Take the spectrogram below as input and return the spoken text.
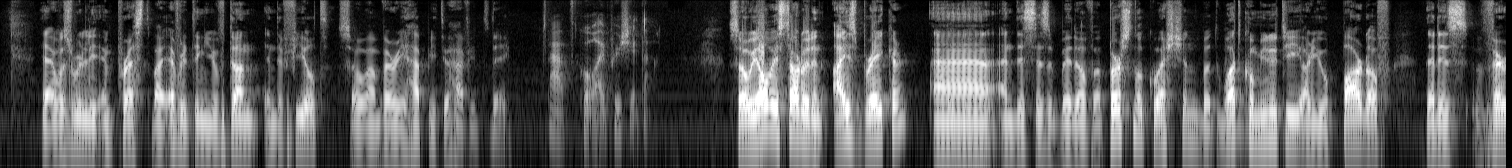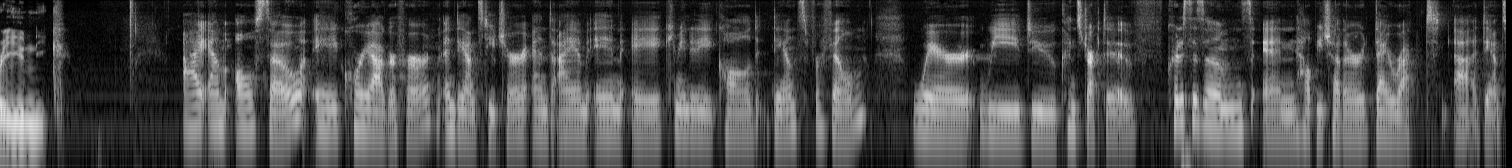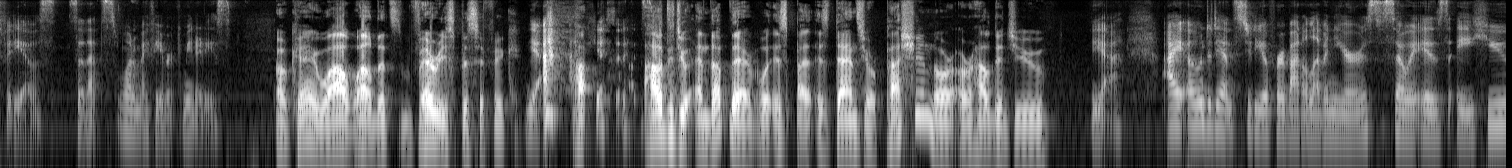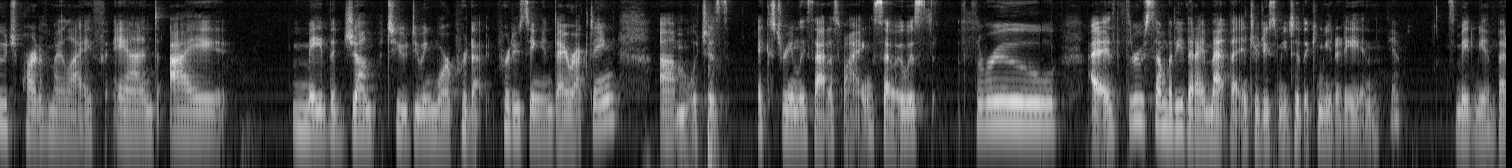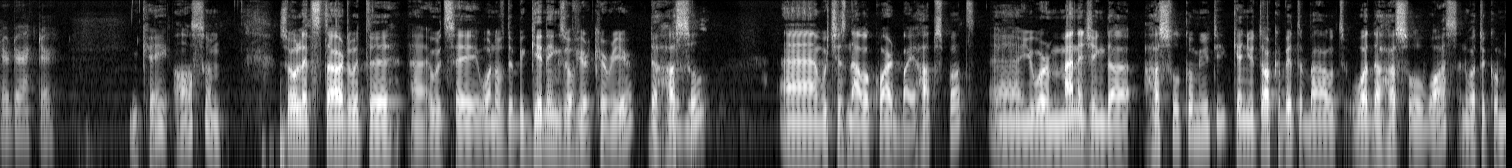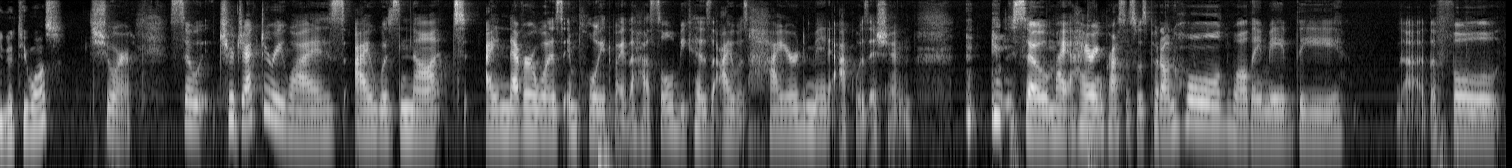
yeah, I was really impressed by everything you've done in the field. So I'm very happy to have you today. That's cool. I appreciate that. So we always start with an icebreaker, uh, mm-hmm. and this is a bit of a personal question. But what community are you a part of that is very unique? I am also a choreographer and dance teacher, and I am in a community called Dance for Film, where we do constructive criticisms and help each other direct uh, dance videos. So that's one of my favorite communities. Okay, wow, wow, that's very specific. Yeah, how, yes, it is. How did you end up there? Is is dance your passion, or or how did you? Yeah, I owned a dance studio for about 11 years, so it is a huge part of my life. And I made the jump to doing more produ- producing and directing, um, which is extremely satisfying. So it was through I, through somebody that I met that introduced me to the community, and yeah, it's made me a better director. Okay, awesome. So let's start with the uh, I would say one of the beginnings of your career, the hustle. Mm-hmm uh, which is now acquired by HubSpot. Uh, mm-hmm. you were managing the Hustle community. Can you talk a bit about what the Hustle was and what the community was? Sure. So, trajectory wise, I was not, I never was employed by the Hustle because I was hired mid acquisition. so, my hiring process was put on hold while they made the uh, the full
